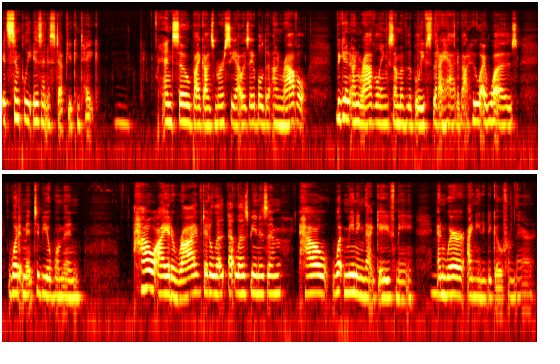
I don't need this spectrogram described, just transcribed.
it simply isn't a step you can take. And so, by God's mercy, I was able to unravel, begin unraveling some of the beliefs that I had about who I was, what it meant to be a woman, how I had arrived at, a le- at lesbianism, how what meaning that gave me, and where I needed to go from there.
